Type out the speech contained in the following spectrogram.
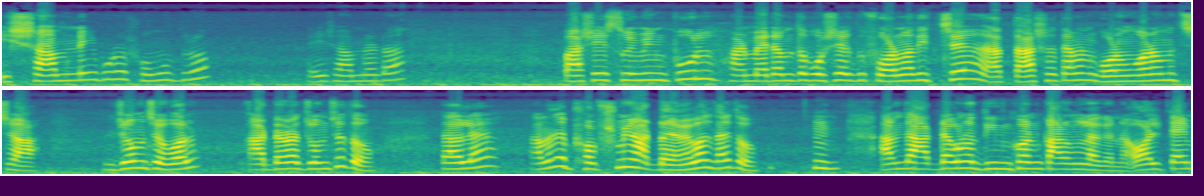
এই সামনেই পুরো সমুদ্র এই সামনেটা। পাশেই সুইমিং পুল আর ম্যাডাম তো বসে একটু ফর্মা দিচ্ছে আর তার সাথে আমার গরম গরম চা। জমছে বল? আড্ডাটা জমছে তো? তাহলে আমাদের সবসময় আড্ডা যাবে বল তাই তো? আমাদের আড্ডা কোনো দিনক্ষণ কারণ লাগে না অল টাইম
